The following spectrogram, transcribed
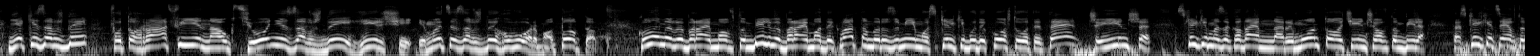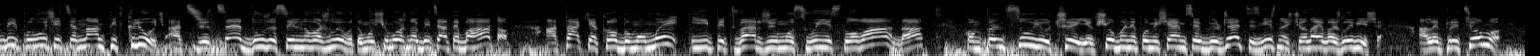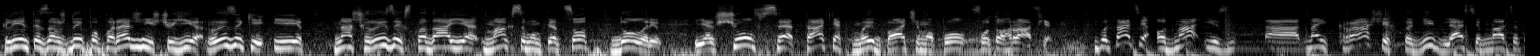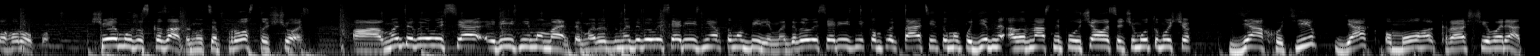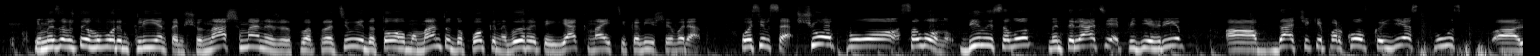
Як і завжди, фотографії на аукціоні завжди гірші, і ми це завжди говоримо. Тобто, коли ми вибираємо автомобіль, вибираємо адекватно, ми розуміємо, скільки буде коштувати те чи інше, скільки ми закладаємо на ремонт того чи іншого автомобіля, та скільки цей автомобіль получиться нам під ключ. Адже це дуже сильно важливо, тому що можна обіцяти багато. А так як робимо ми і підтверджуємо свої слова, да, компенсуючи, якщо ми не поміщаємося в бюджет, це звісно, що найважливіше. Але при цьому клієнти завжди попереджені, що є ризики, і наш ризик складає максимум 500 доларів. Якщо все так, як ми бачимо по фотографіях. Комплектація одна із а, найкращих тоді для 17-го року. Що я можу сказати? Ну це просто щось. А ми дивилися різні моменти. Ми, ми дивилися різні автомобілі, ми дивилися різні комплектації, тому подібне, але в нас не вийшло. Чому? Тому що я хотів як омога кращий варіант. І ми завжди говоримо клієнтам, що наш менеджер працює до того моменту, допоки не виграєте як найцікавіший варіант. Ось і все. Що по салону? Білий салон, вентиляція, підігрів, а, датчики парковки є, спуск,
